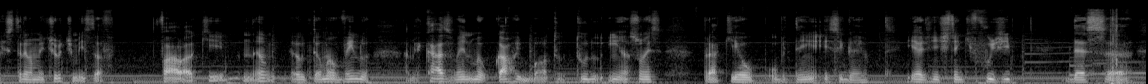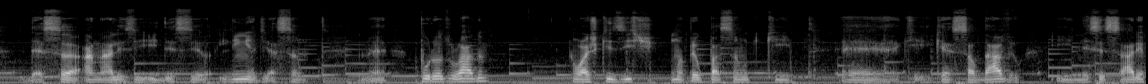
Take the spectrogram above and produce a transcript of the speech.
extremamente otimista fala que não, eu, então eu vendo a minha casa, vendo meu carro e boto tudo em ações para que eu obtenha esse ganho. E a gente tem que fugir dessa dessa análise e dessa linha de ação, né? Por outro lado, eu acho que existe uma preocupação que é, que, que é saudável e necessária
